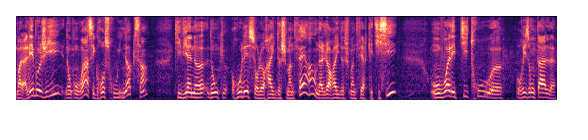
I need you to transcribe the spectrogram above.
Voilà, les bogies, donc on voit ces grosses roues inox hein, qui viennent euh, donc rouler sur le rail de chemin de fer. hein. On a le rail de chemin de fer qui est ici. On voit les petits trous euh, horizontales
